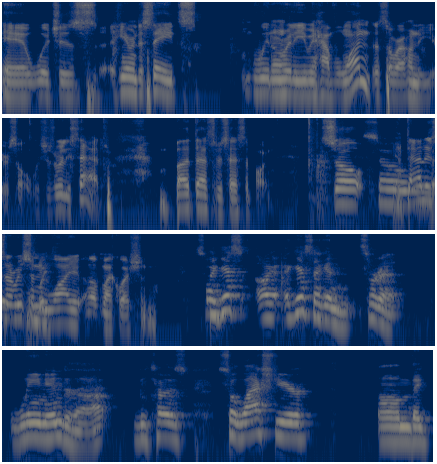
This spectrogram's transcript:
uh, which is here in the states. We don't really even have one that's over 100 years old, which is really sad. But that's besides the point. So, So- that is the reason why of my question. So I guess I, I guess I can sort of lean into that because so last year, um, they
